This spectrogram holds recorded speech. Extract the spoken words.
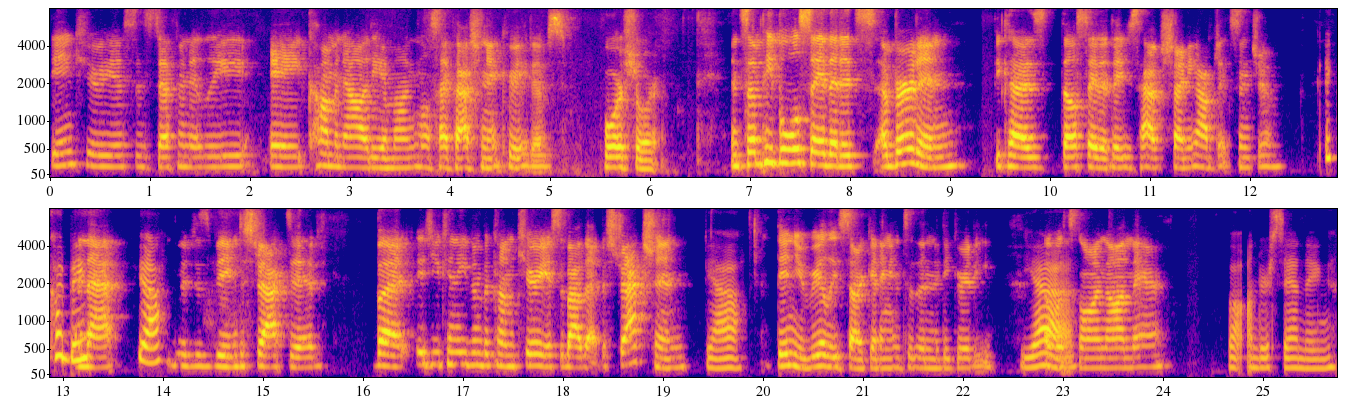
Being curious is definitely a commonality among multi passionate creatives for sure. And some people will say that it's a burden because they'll say that they just have shiny object syndrome. It could be. And that yeah. they're just being distracted. But if you can even become curious about that distraction, yeah, then you really start getting into the nitty gritty yeah. of what's going on there. About understanding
